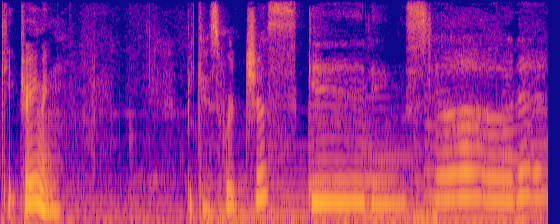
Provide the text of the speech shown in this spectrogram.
keep dreaming because we're just getting started.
